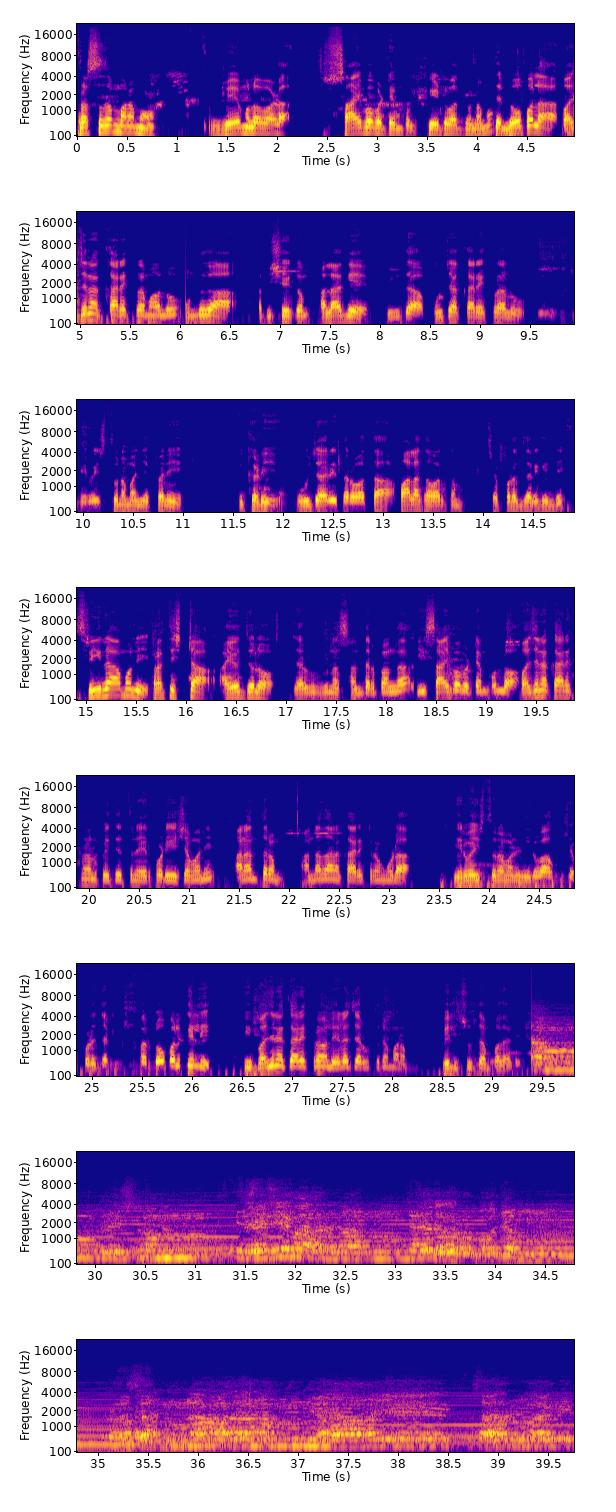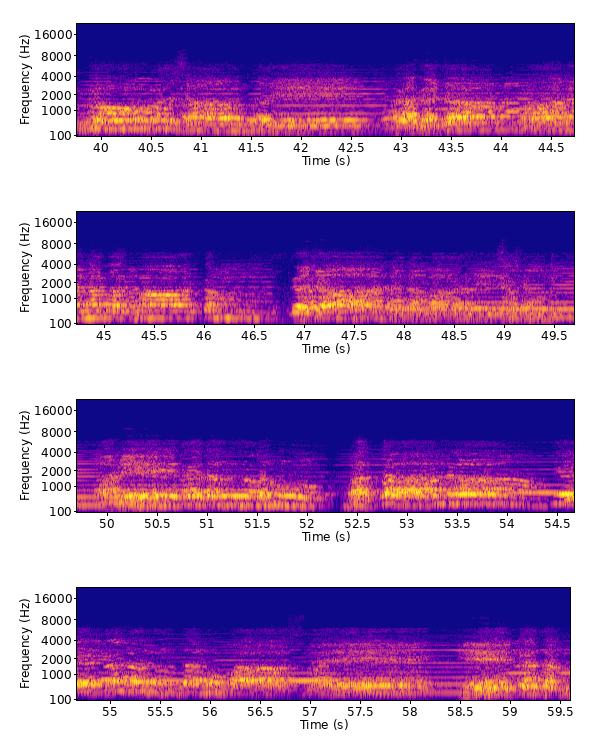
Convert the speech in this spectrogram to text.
ప్రస్తుతం మనము Vemulawada Saibaba temple gate వద్ద ఉన్నాము. లోపల భజన కార్యక్రమాలు ముందుగా అభిషేకం అలాగే వివిధ పూజా కార్యక్రమాలు నిర్వహిస్తున్నామని చెప్పని ఇక్కడి పూజారి తర్వాత పాలక వర్గం చెప్పడం జరిగింది. శ్రీరాముని ప్రతిష్ట అయోధ్యలో జరుగుతున్న సందర్భంగా ఈ సాయిబాబా టెంపుల్లో భజన కార్యక్రమాలు పెద్ద ఎత్తున ఏర్పాటు చేశామని అనంతరం అన్నదాన కార్యక్రమం కూడా నిర్వహిస్తున్నామని నిర్వాహకులు చెప్పడం జరిగింది. మరి లోపలికి వెళ్ళి ఈ భజన కార్యక్రమాలు ఎలా జరుగుతున్నాయో మనం వెళ్ళి చూద్దాం పదండి. एकदम्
